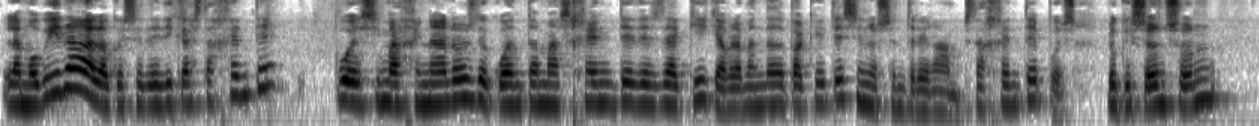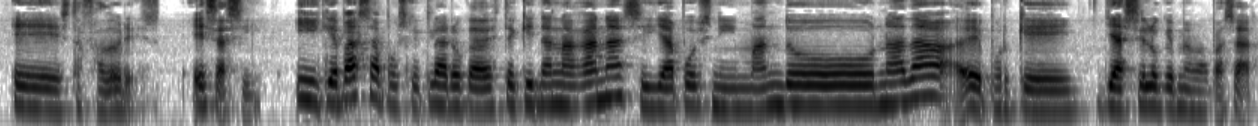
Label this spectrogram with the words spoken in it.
la movida, a lo que se dedica esta gente, pues imaginaros de cuánta más gente desde aquí que habrá mandado paquetes y nos entregan. Esta gente, pues lo que son son eh, estafadores. Es así. ¿Y qué pasa? Pues que claro, cada vez te quitan las ganas y ya pues ni mando nada eh, porque ya sé lo que me va a pasar.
